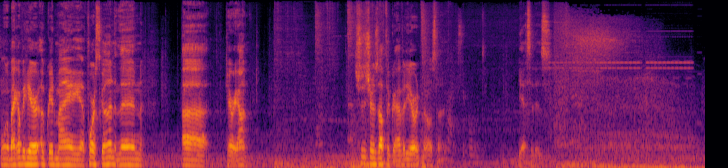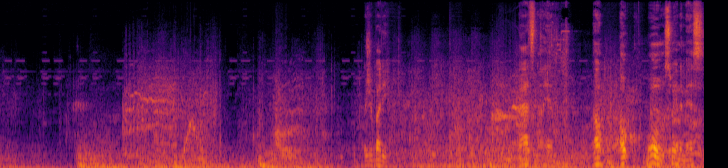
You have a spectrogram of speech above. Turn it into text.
gonna go back over here, upgrade my uh, force gun, and then Uh, carry on. Should it turns off the gravity or no, it's not. Yes, it is. Where's your buddy? That's not him. Oh, oh, whoa, swing and a miss.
